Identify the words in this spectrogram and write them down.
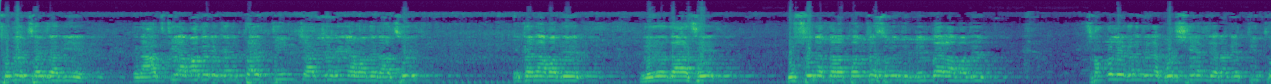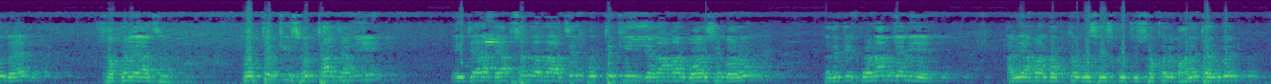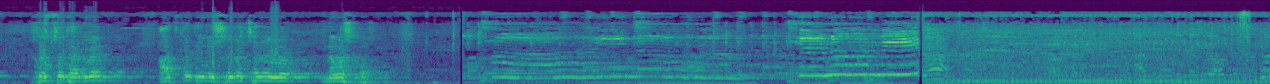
শুভেচ্ছা জানিয়ে আজকে আমাদের এখানে প্রায় তিন চার জায়গায় আমাদের আছে। এখানে আমাদের রেদাদা আছে, বিশ্বনাথ দ্বারা পঞ্চায়েত সমিতির মেম্বার আমাদের, সকলে এখানে যারা বর্ষিয়ান, যারা নেতৃত্ব দেন, সকলে আছে। প্রত্যেককে শ্রদ্ধা জানিয়ে এই যারা ব্যবসাদাররা আছেন, প্রত্যেকেই যারা আমার বয়সে বড়, তাদেরকে প্রণাম জানিয়ে আমি আমার বক্তব্য শেষ করছি। সকলে ভালো থাকবেন, সুস্থ থাকবেন। আজকে দিনের শুভেচ্ছা রইল। নমস্কার।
